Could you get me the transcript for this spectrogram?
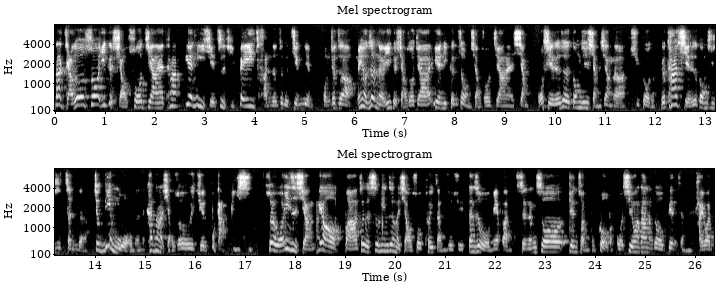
那假如说一个小说家呢，他愿意写自己悲惨的这个经验，我们就知道没有任何一个小说家愿意跟这种小说家呢相。我写的这个东西想象的、虚构的，可他写的东西是真的，就令我们看他的小说会觉得不敢逼视。所以我一直想要把这个施明正的小说推展出去，但是我没有办法，只能说宣传不够吧。我希望他能够变成台湾的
